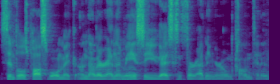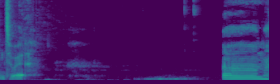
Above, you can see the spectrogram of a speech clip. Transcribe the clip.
simple as possible, make another enemy, so you guys can start adding your own content into it. Um,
